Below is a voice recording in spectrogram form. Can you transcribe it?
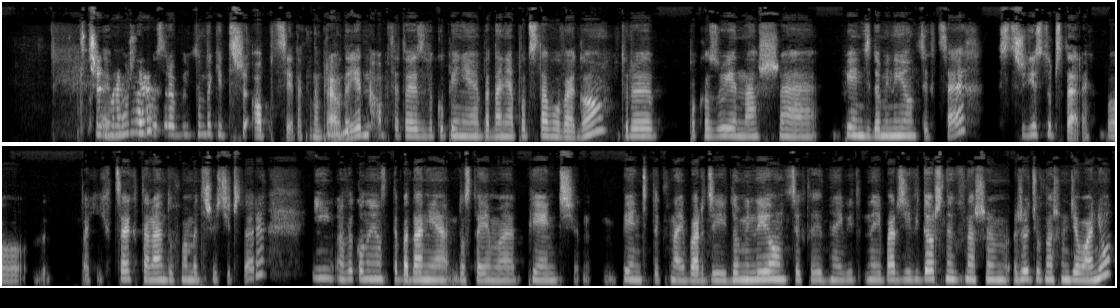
trzech można go zrobić, są takie trzy opcje tak naprawdę. Mhm. Jedna opcja to jest wykupienie badania podstawowego, który pokazuje nasze pięć dominujących cech z 34, bo takich cech, talentów mamy 34 i wykonując te badanie dostajemy 5, 5 tych najbardziej dominujących, tych najbardziej widocznych w naszym życiu, w naszym działaniu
